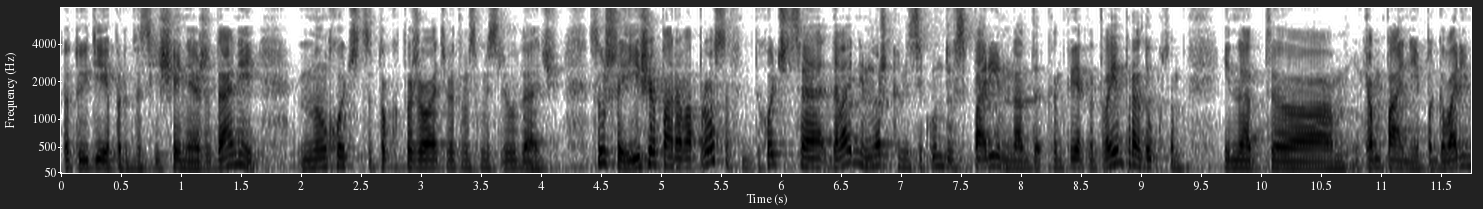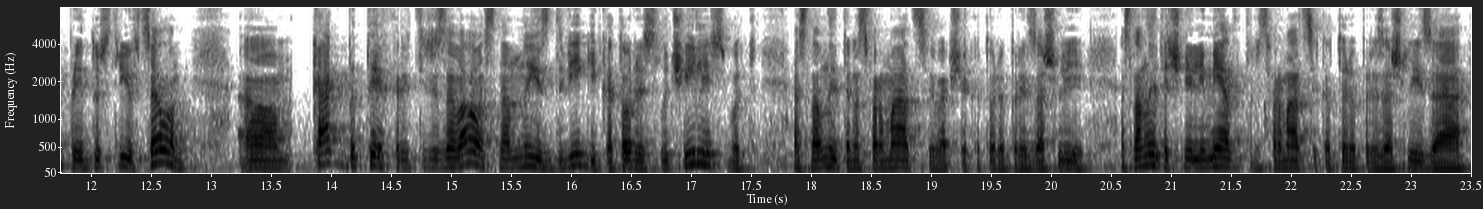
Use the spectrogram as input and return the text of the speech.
эту идею предвосхищения ожиданий, но хочется только пожелать в этом смысле удачи. Слушай, еще пара вопросов. Хочется, давай немножко на секунду вспорим над конкретно твоим продуктом и над э, компанией, поговорим про индустрию в целом. Э, как бы ты характеризовал основные сдвиги, которые случились, вот основные трансформации вообще, которые произошли, основные, точнее, элементы трансформации, которые произошли за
